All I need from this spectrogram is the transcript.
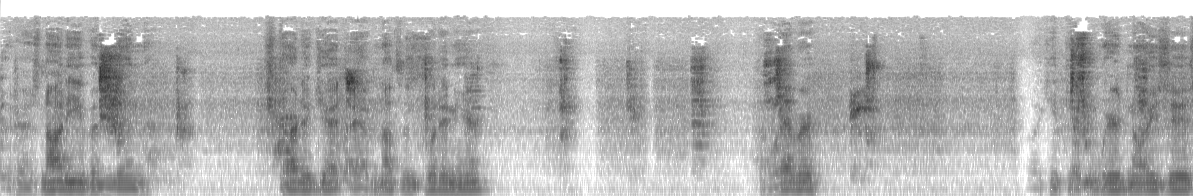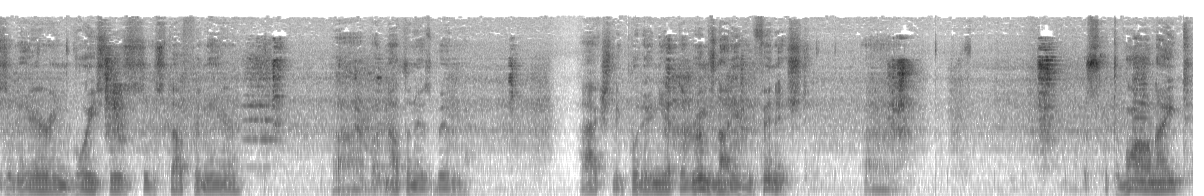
It has not even been started yet. I have nothing put in here. However, keep getting weird noises and hearing voices and stuff in here, uh, but nothing has been actually put in yet. The room's not even finished. Uh, so tomorrow night,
